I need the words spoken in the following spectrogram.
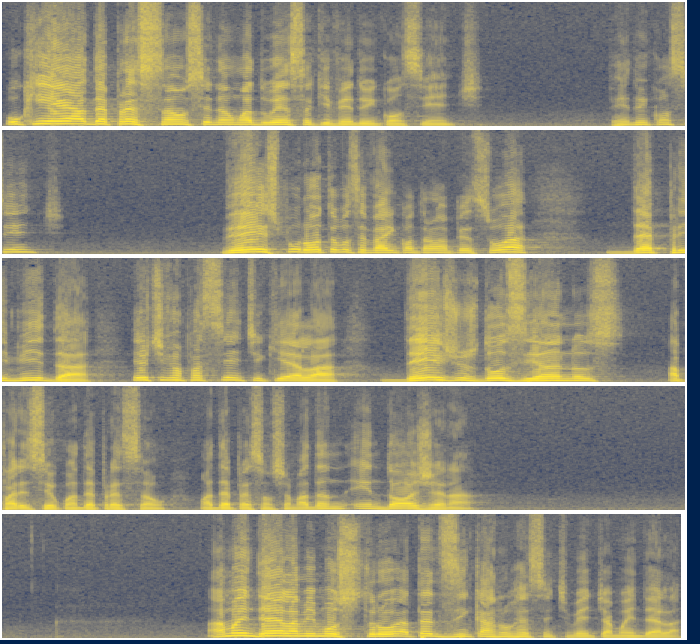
O que é a depressão se não uma doença que vem do inconsciente? Vem do inconsciente. Vez por outra você vai encontrar uma pessoa deprimida. Eu tive uma paciente que ela, desde os 12 anos, apareceu com a depressão. Uma depressão chamada endógena. A mãe dela me mostrou, até desencarnou recentemente a mãe dela,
